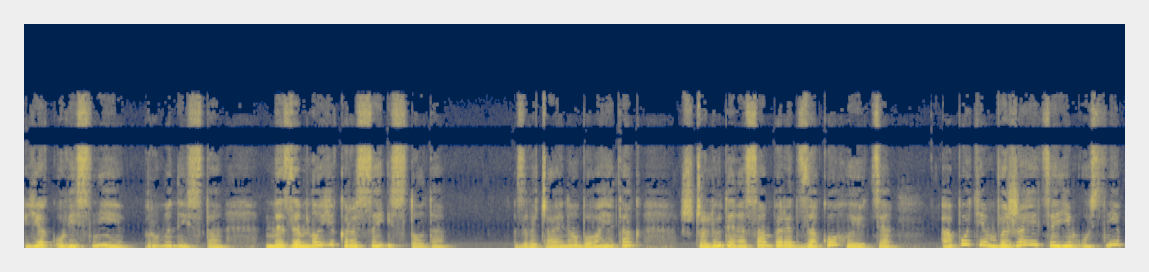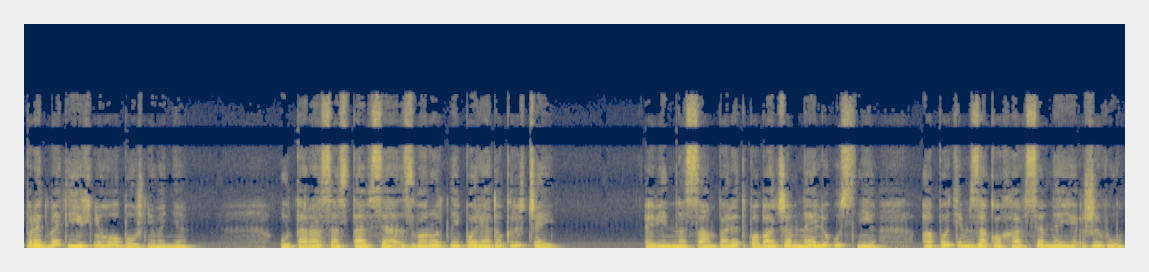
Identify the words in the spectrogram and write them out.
як у вісні, промениста, неземної краси істота. Звичайно, буває так, що люди насамперед закохуються, а потім вижається їм у сні предмет їхнього обожнювання. У Тараса стався зворотний порядок речей. Він насамперед побачив Нелю у сні, а потім закохався в неї живу,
